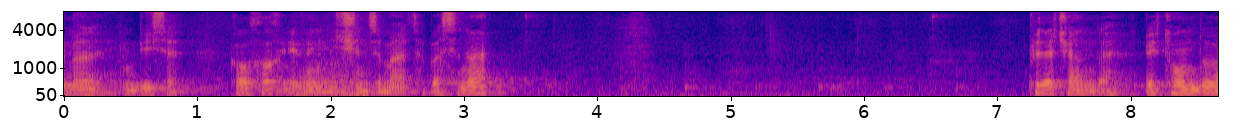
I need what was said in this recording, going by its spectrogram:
Deməli, indi isə qalxaq evin ikinci mərtəbəsinə. Pilləkən də betondur.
